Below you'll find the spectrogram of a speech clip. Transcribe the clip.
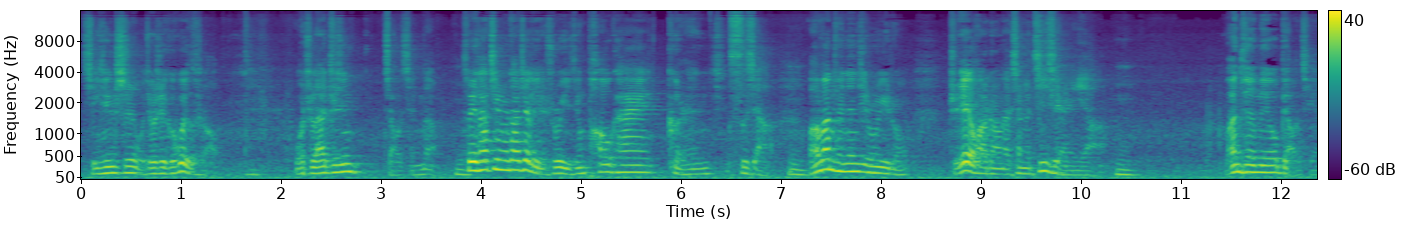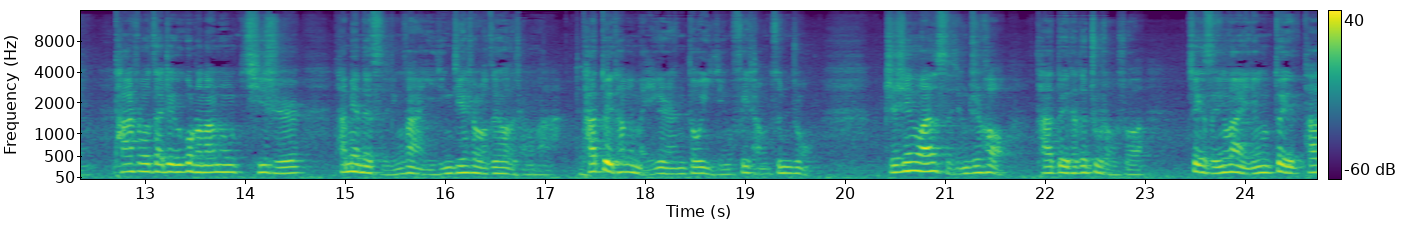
行刑师，我就是一个刽子手，我是来执行绞刑的。所以他进入到这里的时候，已经抛开个人思想，完完全全进入一种职业化状态，像个机器人一样。嗯，完全没有表情。他说，在这个过程当中，其实他面对死刑犯已经接受了最后的惩罚，他对他们每一个人都已经非常尊重。执行完死刑之后，他对他的助手说：“这个死刑犯已经对他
